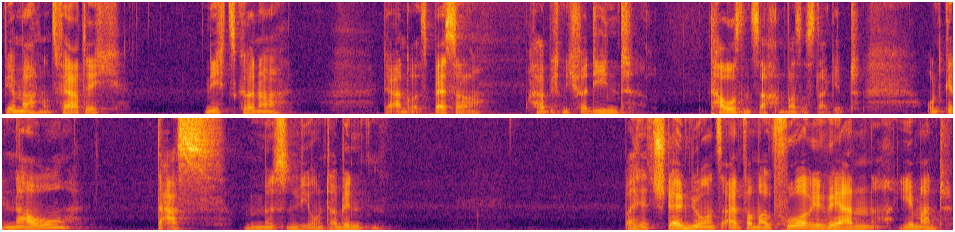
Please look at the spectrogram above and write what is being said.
Wir machen uns fertig, Nichtskönner, der andere ist besser, habe ich nicht verdient, tausend Sachen, was es da gibt. Und genau das müssen wir unterbinden. Weil jetzt stellen wir uns einfach mal vor, wir wären jemand,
